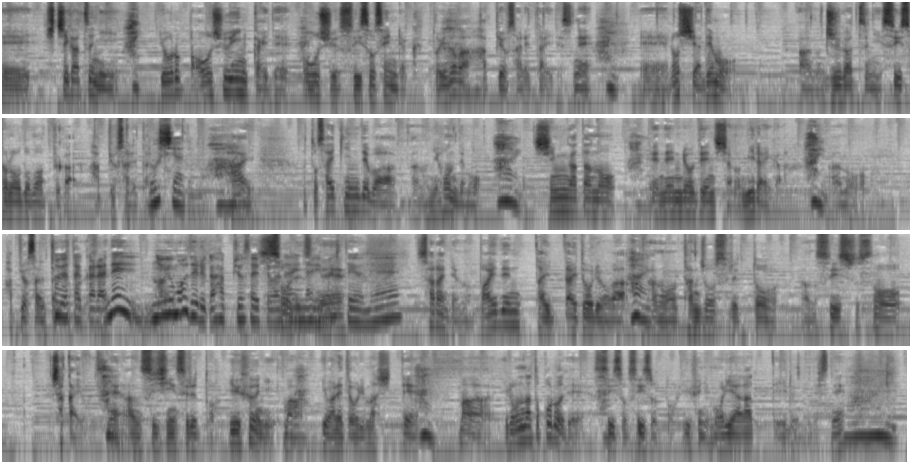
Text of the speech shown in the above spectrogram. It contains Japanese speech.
えー、7月にヨーロッパ欧州委員会で欧州水素戦略というのが発表されたりですね、はい、えー、ロシアでもあの10月に水素ロードマップが発表されたり。ロシアでもはい、あと最近ではあの日本でも新型の燃料電池車の未来が、はい、あの発表されたね、トヨタからねニューモデルが発表されて話題になりましたよね。ね、さらにあのバイデン大統領が、はい、あの誕生するとあの水素社会をですね、はい、あの推進するというふうにまあ言われておりまして、はい。まあ、いろんなところで水素水素というふうに盛り上がっているんですね。は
